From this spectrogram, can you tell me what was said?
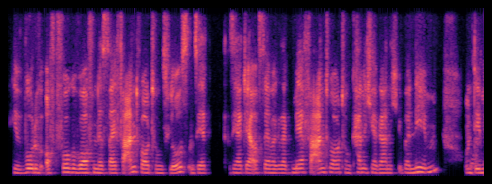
hier wurde oft vorgeworfen, das sei verantwortungslos. Und sie hat, sie hat ja auch selber gesagt, mehr Verantwortung kann ich ja gar nicht übernehmen. Und ja.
